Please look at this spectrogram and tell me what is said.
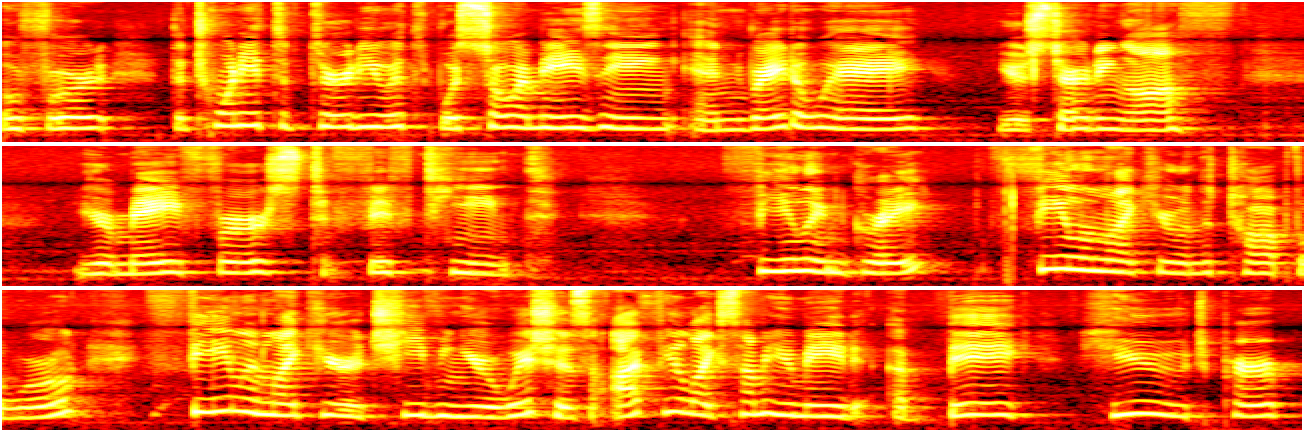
or for the 20th to 30th was so amazing and right away you're starting off your May 1st to 15th feeling great, feeling like you're on the top of the world, feeling like you're achieving your wishes. I feel like some of you made a big, huge pur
